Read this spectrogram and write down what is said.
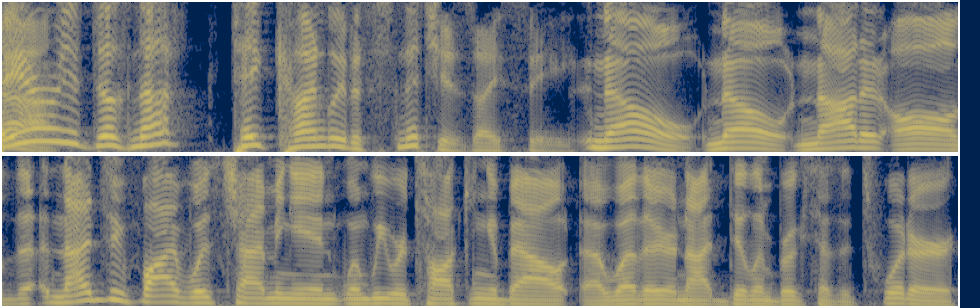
Bay Area does not take kindly to snitches, I see. No, no, not at all. The 925 was chiming in when we were talking about uh, whether or not Dillon Brooks has a Twitter.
